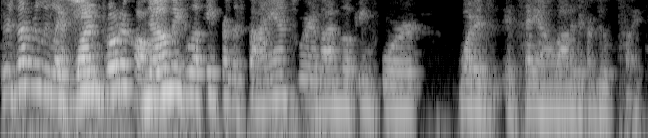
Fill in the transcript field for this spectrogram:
There's not really like she- one protocol. Naomi's looking for the science, whereas I'm looking for what does it say on a lot of different Google sites.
